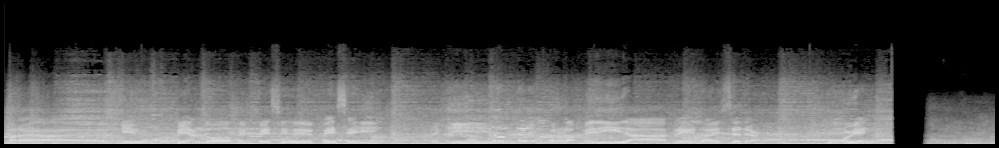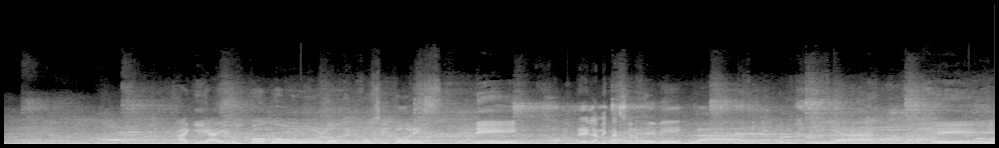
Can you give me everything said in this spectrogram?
para que vean las especies de peces y, y, bueno, las medidas, reglas, etcétera. Muy bien. Aquí hay un poco los expositores de reglamentaciones de pesca, policía, eh,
